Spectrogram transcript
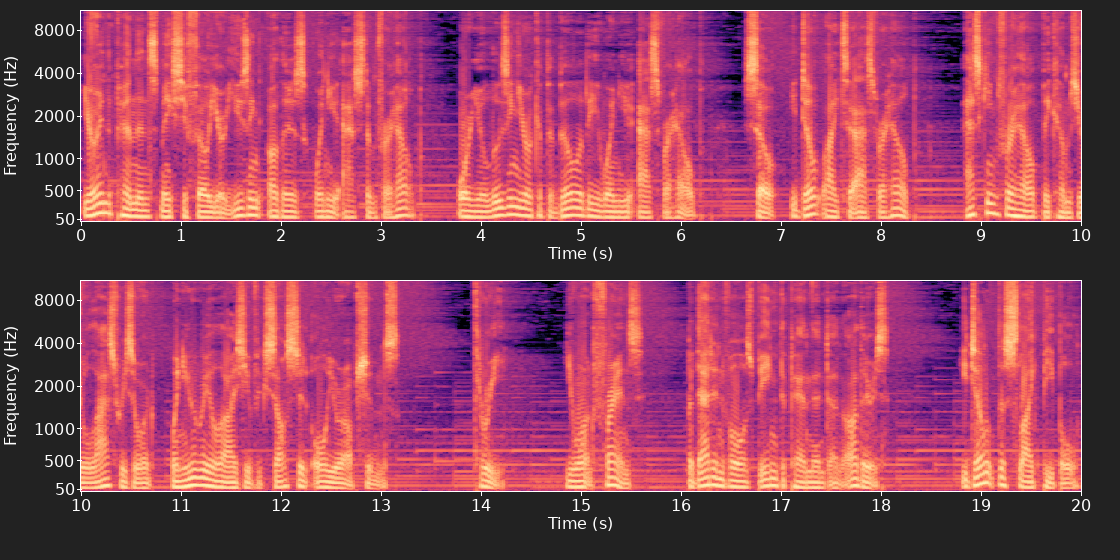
Your independence makes you feel you're using others when you ask them for help, or you're losing your capability when you ask for help. So, you don't like to ask for help. Asking for help becomes your last resort when you realize you've exhausted all your options. 3. You want friends, but that involves being dependent on others. You don't dislike people,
